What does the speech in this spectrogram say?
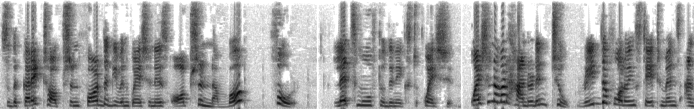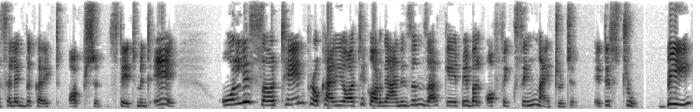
So the correct option for the given question is option number 4. Let's move to the next question. Question number 102. Read the following statements and select the correct option. Statement A. Only certain prokaryotic organisms are capable of fixing nitrogen. It is true. B.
